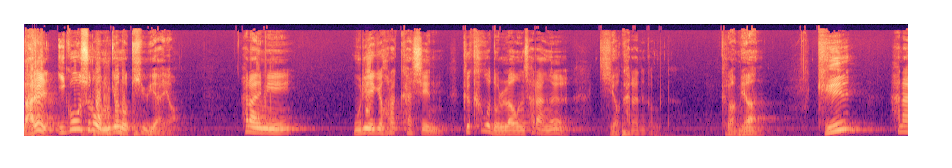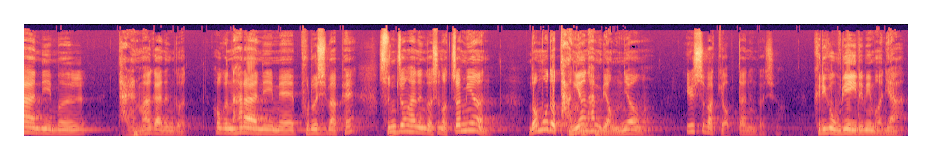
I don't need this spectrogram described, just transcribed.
나를 이곳으로 옮겨 놓기 위하여 하나님이 우리에게 허락하신 그 크고 놀라운 사랑을 기억하라는 겁니다. 그러면 그 하나님을 닮아가는 것 혹은 하나님의 부르심 앞에 순종하는 것은 어쩌면 너무도 당연한 명령일 수밖에 없다는 거죠. 그리고 우리의 이름이 뭐냐?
